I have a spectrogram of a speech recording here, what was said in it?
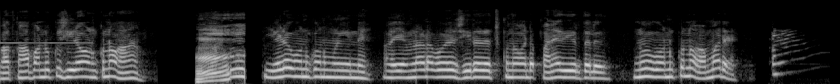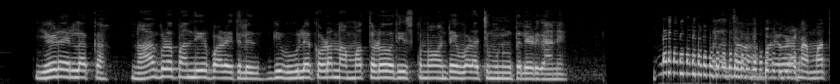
బతుకమ్మ పండుగకు చీర కొనుక్కున్నావా? ఏడ కొనుక్కొని పోయింది ఆ ఎమ్లాడ పోయి చీర తెచ్చుకున్నావు అంటే పనే తీరతలేదు. నువ్వు కొనుక్కున్నావా మరి? ఏడ వెళ్ళక్క నాకు కూడా పని తీరు పాడైతలేదు. ఈ ఊళ్ళో కూడా నమ్మత్తడో తీసుకున్నావు అంటే ఎవడు వచ్చి మునుగుతలేడు కానీ. నమ్మత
